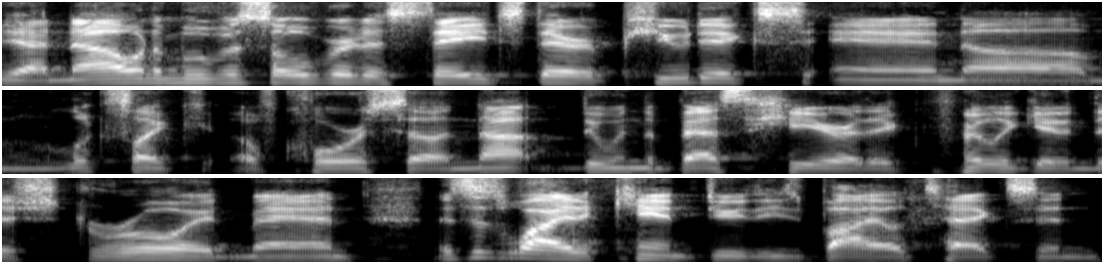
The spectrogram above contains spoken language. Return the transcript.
Yeah, now I want to move us over to Sage Therapeutics, and um, looks like, of course, uh, not doing the best here. They're really getting destroyed, man. This is why I can't do these biotechs, and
